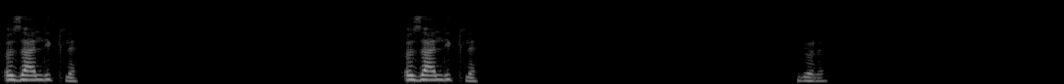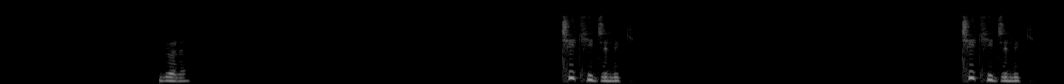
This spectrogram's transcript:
Özellikle. Özellikle. Göre. Göre. Çekicilik. Çekicilik.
